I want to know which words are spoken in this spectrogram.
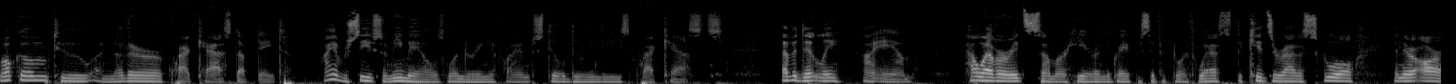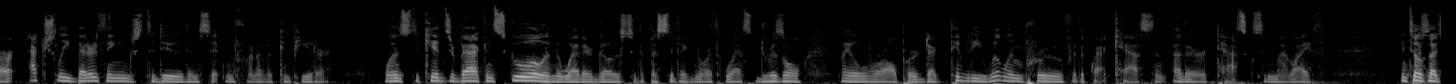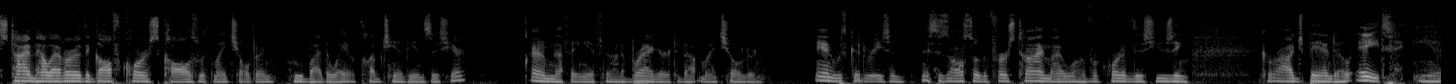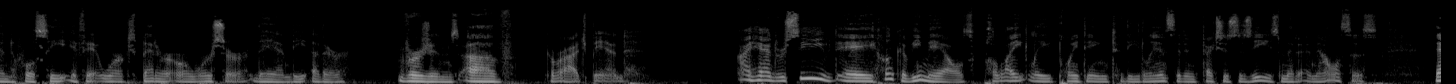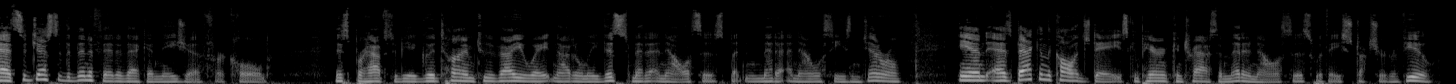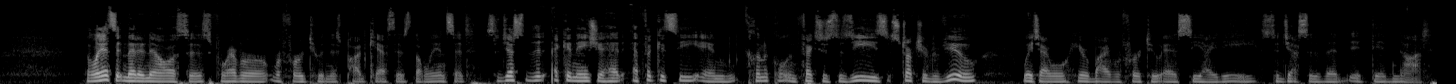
Welcome to another Quackcast update. I have received some emails wondering if I am still doing these Quackcasts. Evidently, I am. However, it's summer here in the Great Pacific Northwest. The kids are out of school, and there are actually better things to do than sit in front of a computer. Once the kids are back in school and the weather goes to the Pacific Northwest drizzle, my overall productivity will improve for the Quackcasts and other tasks in my life. Until such time, however, the golf course calls with my children, who, by the way, are club champions this year. I am nothing if not a braggart about my children, and with good reason. This is also the first time I will have recorded this using GarageBand 08, and we'll see if it works better or worser than the other versions of GarageBand. I had received a hunk of emails politely pointing to the Lancet Infectious Disease meta analysis that suggested the benefit of echinacea for cold. This perhaps would be a good time to evaluate not only this meta analysis, but meta analyses in general. And as back in the college days, compare and contrast a meta analysis with a structured review. The Lancet meta analysis, forever referred to in this podcast as the Lancet, suggested that echinacea had efficacy in clinical infectious disease structured review, which I will hereby refer to as CID, suggested that it did not.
